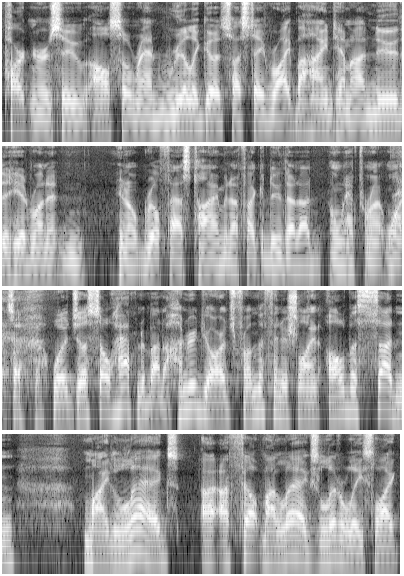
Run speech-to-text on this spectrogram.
partners who also ran really good. So I stayed right behind him. I knew that he had run it in you know real fast time, and if I could do that, I'd only have to run it once. well, it just so happened about 100 yards from the finish line, all of a sudden, my legs, I, I felt my legs literally like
